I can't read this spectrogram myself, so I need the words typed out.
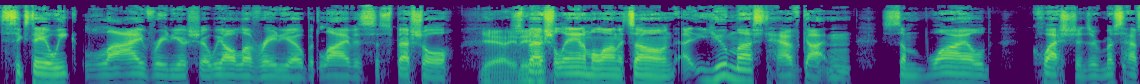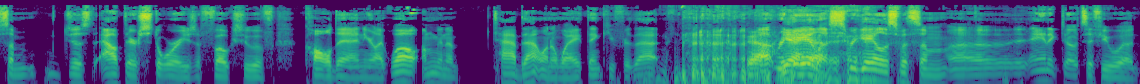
six day a week live radio show. We all love radio, but live is a special, yeah, special is. animal on its own. Uh, you must have gotten some wild questions or must have some just out there stories of folks who have called in. You're like, well, I'm going to tab that one away. Thank you for that. yeah, uh, regale yeah, us, yeah. regale us with some uh, anecdotes, if you would.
